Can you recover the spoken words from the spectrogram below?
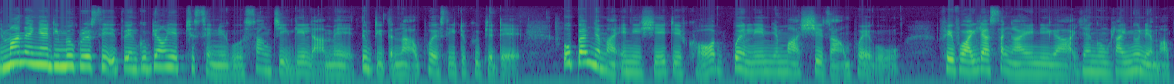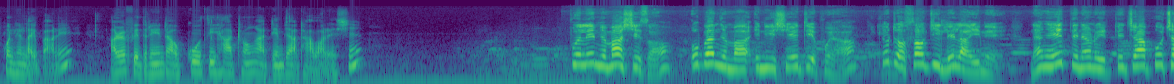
မြန်မာနိုင်ငံဒီမိုကရေစီအသွင်ကူးပြောင်းရေးဖြစ်စဉ်တွေကိုစောင့်ကြည့်လေ့လာမဲ့သူတည်တနာအဖွဲ့အစည်းတစ်ခုဖြစ်တဲ့ Open Myanmar Initiative ခေါ်ပွင့်လင်းမြန်မာရှေ့ဆောင်အဖွဲ့ကိုဖေဖော်ဝါရီလ15ရက်နေ့ကရန်ကုန်လှိုင်မြို့နယ်မှာဖွင့်လှစ်လိုက်ပါတယ်။ RFA သတင်းတောက်ကိုတီဟာထွန်းကတင်ပြထားပါတယ်ရှင်။ပွင့်လင်းမြန်မာရှေ့ဆောင် Open မြန်မာ Initiative အဖွဲ့ဟာလွတ်တော်စောင့်ကြည့်လေ့လာရေးနဲ့နိုင်ငံရေးတင်နန်းတွေတင် जा ပို့ချ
